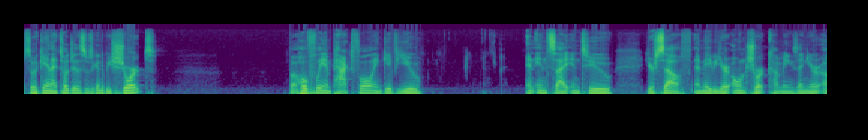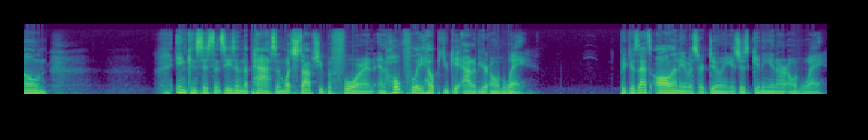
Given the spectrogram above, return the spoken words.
So, again, I told you this was going to be short, but hopefully impactful and give you an insight into yourself and maybe your own shortcomings and your own inconsistencies in the past and what stopped you before and, and hopefully help you get out of your own way. Because that's all any of us are doing is just getting in our own way.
